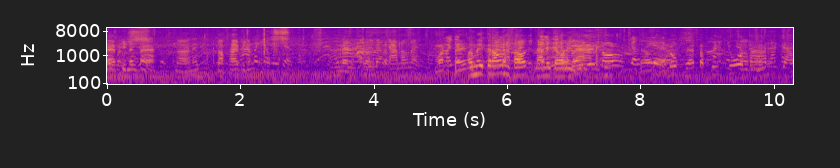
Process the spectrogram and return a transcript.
ខែពីនឹងទៅណានេះដល់ខែពីនឹងនេះអ្នកកាមហ្នឹងនេះមកទេអឺមីក្រូមិនសោតណាមីក្រូនេះលោកប្រាប់តែពីជួតាចាប់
